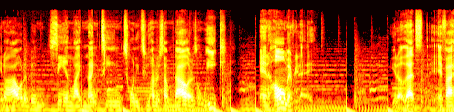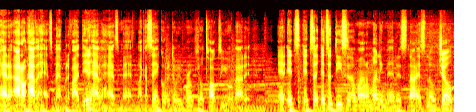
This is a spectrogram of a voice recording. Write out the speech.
you know, I would have been seeing like 19, 2200 something dollars a week and home every day. You know, that's if I had a, I don't have a hazmat, but if I did have a hazmat, like I said, go to Dirty Broke, he'll talk to you about it. And it's it's a it's a decent amount of money, man. It's not it's no joke.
